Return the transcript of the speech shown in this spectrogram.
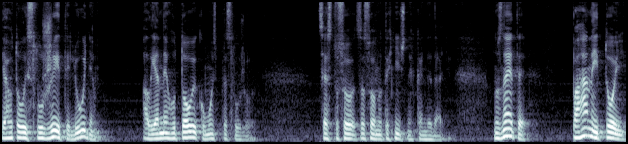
Я готовий служити людям, але я не готовий комусь прислужувати. Це стосовно, стосовно технічних кандидатів. Ну, знаєте, поганий той е,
